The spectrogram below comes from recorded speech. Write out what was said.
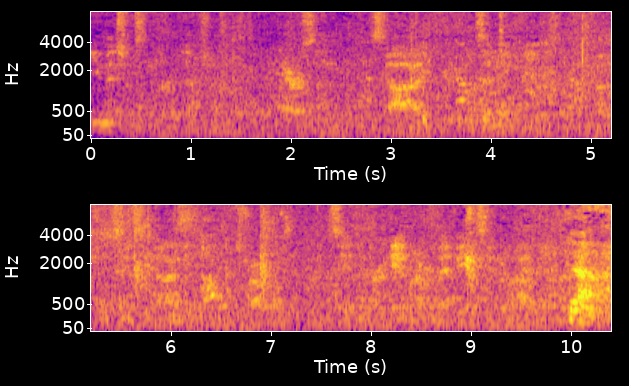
You mentioned some of the redemption with Harrison, Skyy. What's it mean for you as a coach to see some guys that don't have struggles in the season or a game, whatever it may be, and see them go out there? Yeah,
